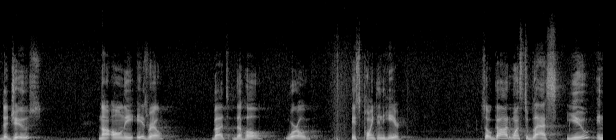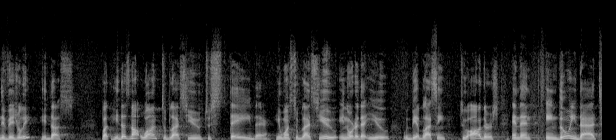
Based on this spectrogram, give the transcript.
the Jews, not only Israel, but the whole world is pointing here. So God wants to bless you individually, He does. But He does not want to bless you to stay there. He wants to bless you in order that you would be a blessing to others. And then in doing that,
